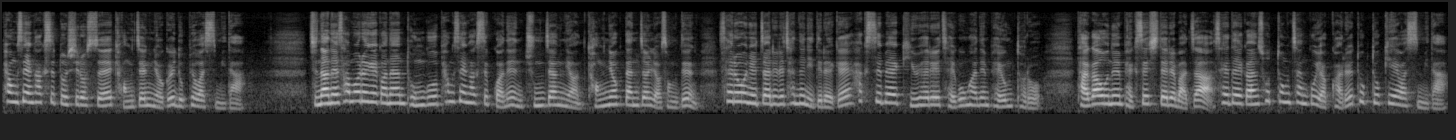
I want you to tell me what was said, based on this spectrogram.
평생학습도시로서의 경쟁력을 높여왔습니다. 지난해 3월에 개관한 동구 평생학습관은 중장년, 경력단절 여성 등 새로운 일자리를 찾는 이들에게 학습의 기회를 제공하는 배움터로 다가오는 100세 시대를 맞아 세대 간 소통 창구 역할을 톡톡히 해왔습니다.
